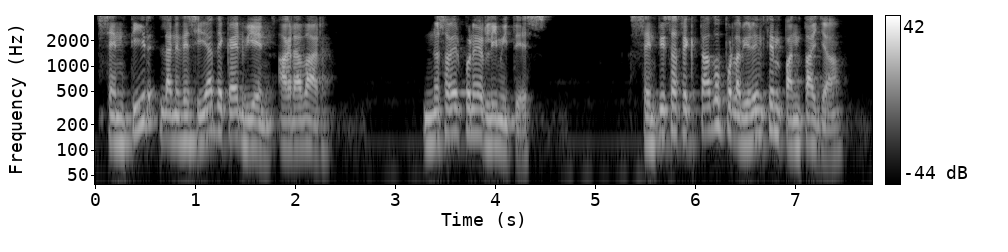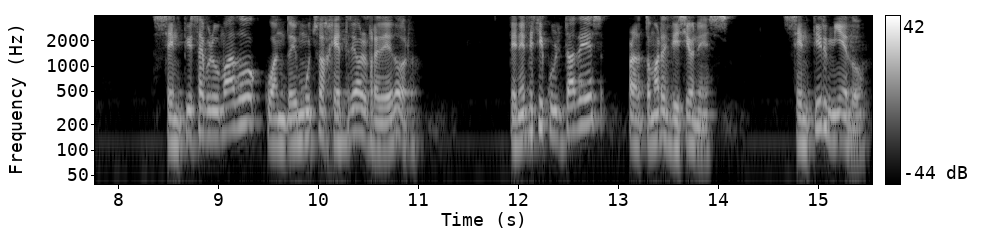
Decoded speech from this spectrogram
sentir la necesidad de caer bien, agradar, no saber poner límites, sentirse afectado por la violencia en pantalla, sentirse abrumado cuando hay mucho ajetreo alrededor, tener dificultades para tomar decisiones, sentir miedo,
